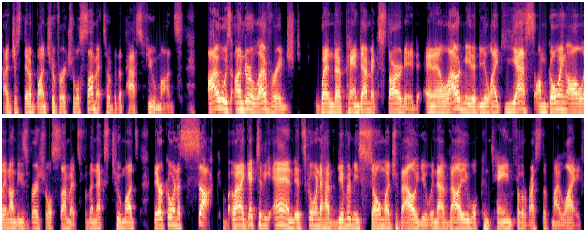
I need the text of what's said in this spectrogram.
I just did a bunch of virtual summits over the past few months. I was under leveraged when the pandemic started and it allowed me to be like yes i'm going all in on these virtual summits for the next two months. They're going to suck. But when i get to the end it's going to have given me so much value and that value will contain for the rest of my life.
